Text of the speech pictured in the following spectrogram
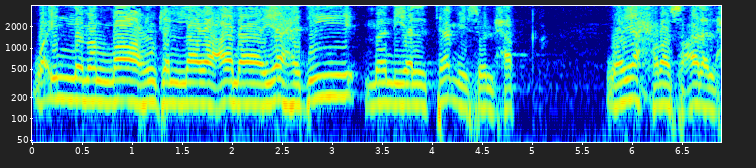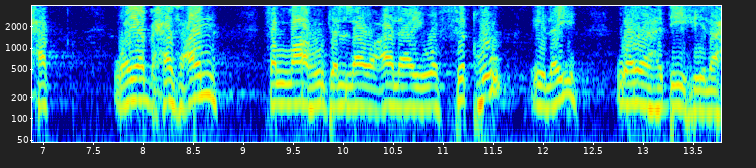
وإنما الله جل وعلا يهدي من يلتمس الحق ويحرص على الحق ويبحث عنه. فالله جل وعلا يوفقه إليه ويهديه له.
